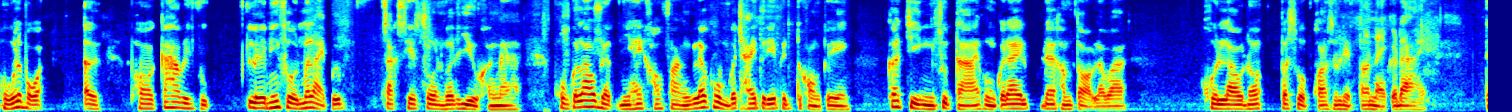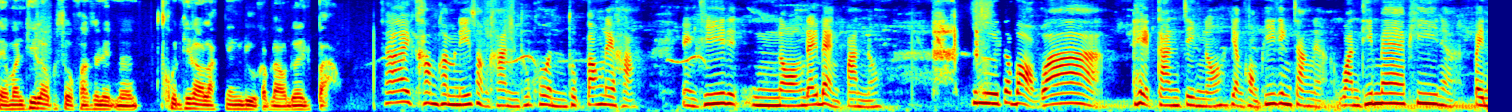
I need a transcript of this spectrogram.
ผมก็เลยบอกว่า เออ พอก้าวไปฝึก learning zone เมื่อไหร่ปุ๊บ success zone ก็จะอยู่ข้างหน้า ผมก็เล่าแบบนี้ให้เขาฟัง แล้วผมก็ใช้ตัวนี้เป็นตัวของตัวเอง ก็จริงสุดท้ายผมก็ได้ได้คำตอบแล้วว่า คนเราเนาะประสบความสำเร็จตอนไหนก็ได้ แต่วันที่เราประสบความสำเร็จเนั้นคนที่เรารักยังอยู่กับเราด้วยหรือเปล่า ใช่คำคำนี้สำคัญทุกคนถูกต้องเลยค่ะ อย่างที่น้องได้แบ่งปันเนาะคือจะบอกว่าเหตุการณ์จริงเนาะอย่างของพี่จริงจังเนี่ย วันที่แม่พี่เนี่ยเป็น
